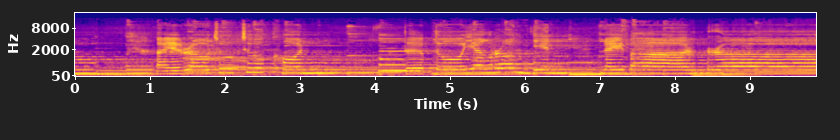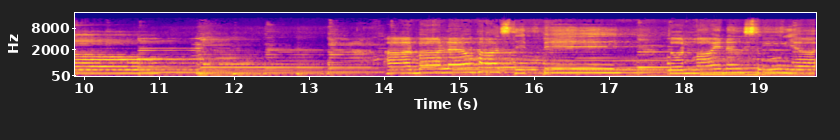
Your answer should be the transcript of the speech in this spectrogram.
ลให้เราทุกๆคน เติบโตอยังร่มเย็นในบ้านเราผ่านมาแล้วห้าสิบปี ต้นไม้นั้นสูงใหญ่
